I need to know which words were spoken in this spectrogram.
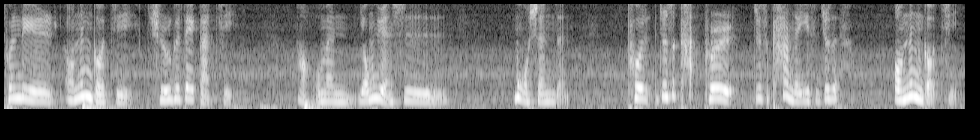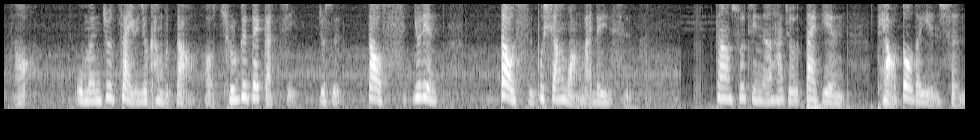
분리없는거 지， 죽을때까 지。 好，我们永远是陌生人。분就是看，분就是看的意思，就是없는거지哦，我们就再也就看不到哦，죽을때까 지。 就是到死有点到死不相往来的意思。当书锦呢，他就带点挑逗的眼神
